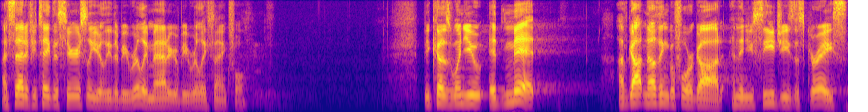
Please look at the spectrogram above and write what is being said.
I said, if you take this seriously, you'll either be really mad or you'll be really thankful. Because when you admit, I've got nothing before God, and then you see Jesus' grace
